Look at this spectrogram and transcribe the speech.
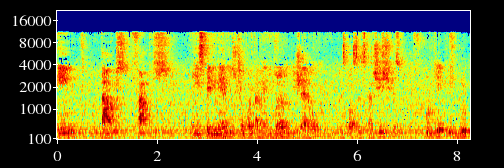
em dados, fatos, em experimentos de comportamento humano que geram respostas estatísticas, por que, um grupo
